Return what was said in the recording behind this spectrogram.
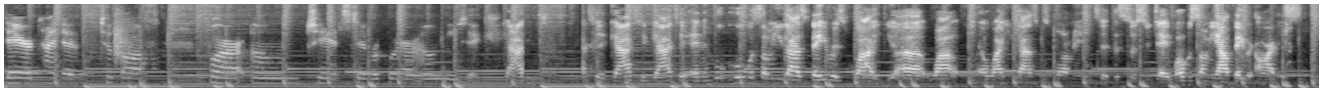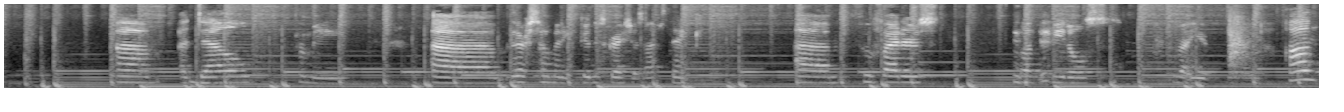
there kind of took off for our own chance to record our own music. Gotcha, gotcha, gotcha. Gotcha. And who, who were some of you guys' favorites while you, uh, while you know, while you guys was forming into the Sister J? What were some of y'all favorite artists? Um, Adele for me. Um, there are so many. Goodness gracious, I have to think. Um, Foo Fighters. Love the Beatles. What about you? Um,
